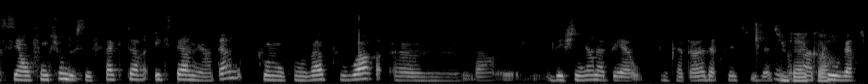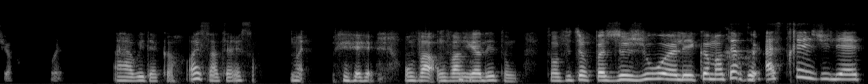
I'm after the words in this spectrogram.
c'est en fonction de ces facteurs externes et internes qu'on va pouvoir ben, définir la PAO, donc la période après utilisation, après ouverture. Ouais. Ah oui, d'accord. Ouais, c'est intéressant. Ouais. On va, on va regarder ton, ton futur post. Je joue euh, les commentaires de Astrée et Juliette.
